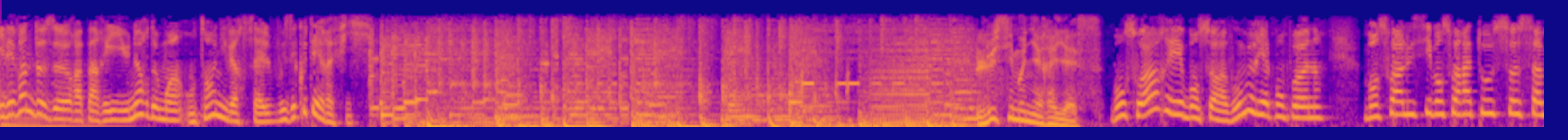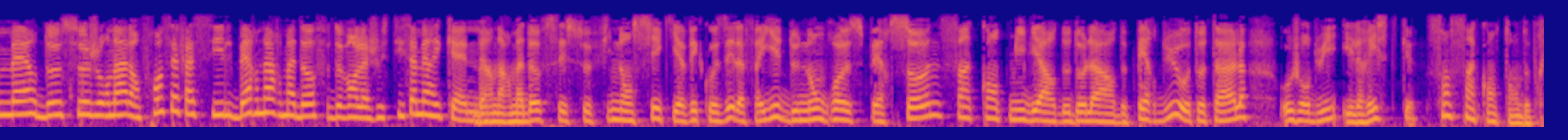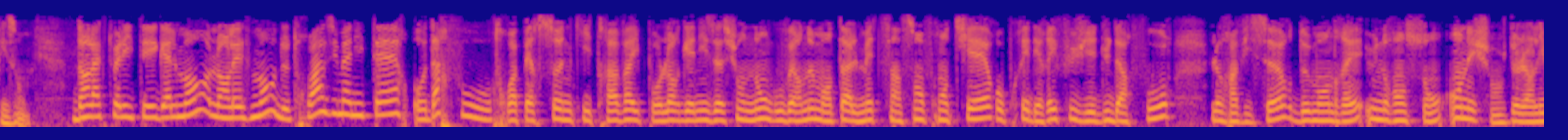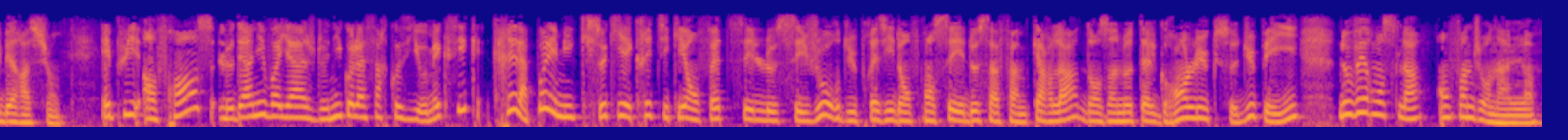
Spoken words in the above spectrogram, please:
Il est 22h à Paris, une heure de moins en temps universel. Vous écoutez RFI. Lucie Monnier-Reyes. Bonsoir et bonsoir à vous, Muriel Pomponne. Bonsoir Lucie, bonsoir à tous. Au sommaire de ce journal en français facile, Bernard Madoff devant la justice américaine. Bernard Madoff, c'est ce financier qui avait causé la faillite de nombreuses personnes. 50 milliards de dollars de perdus au total. Aujourd'hui, il risque 150 ans de prison. Dans l'actualité également, l'enlèvement de trois humanitaires au Darfour. Trois personnes qui travaillent pour l'organisation non gouvernementale Médecins sans frontières auprès des réfugiés du Darfour. Le ravisseur demanderait une rançon en échange de leur libération. Et puis en France, le dernier voyage de Nicolas Sarkozy au Mexique crée la polémique. Ce qui est critiqué en fait, c'est le séjour du président français et de sa femme Carla dans un hôtel grand luxe du pays. Nous verrons cela en fin de journal.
